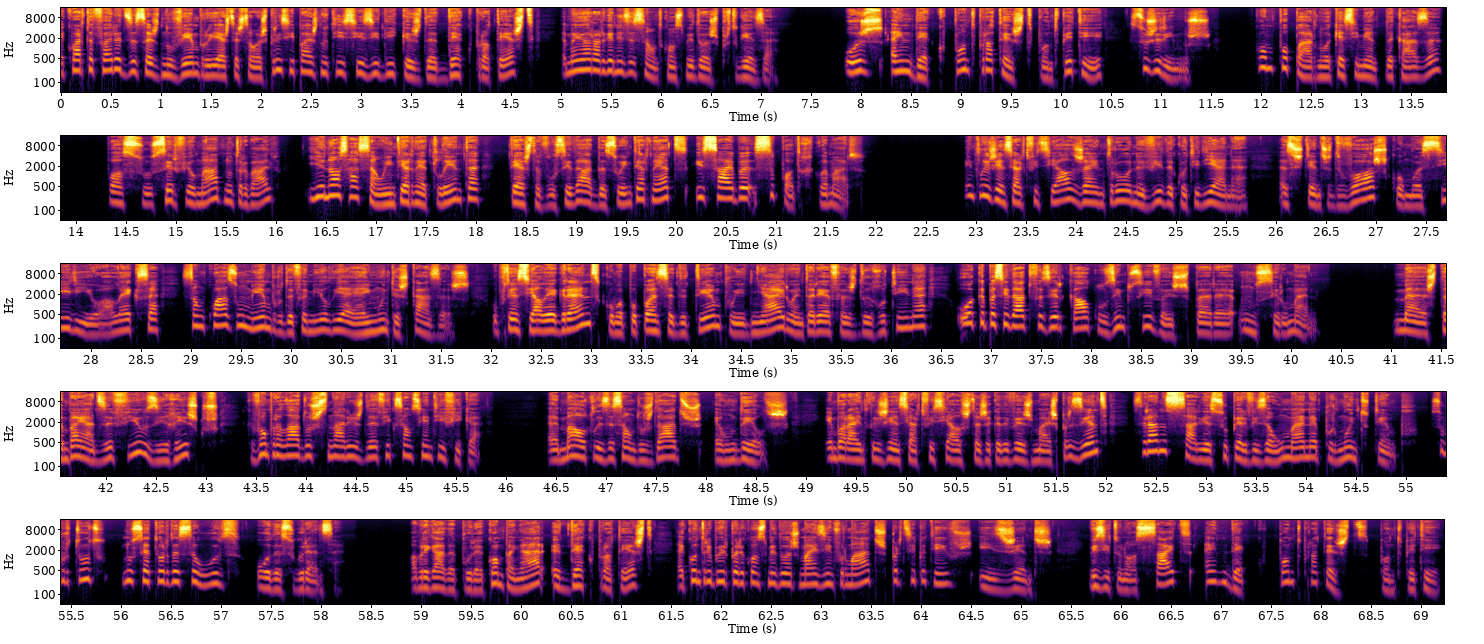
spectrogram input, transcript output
É quarta-feira, 16 de novembro, e estas são as principais notícias e dicas da DECO Proteste, a maior organização de consumidores portuguesa. Hoje, em DECO.proteste.pt, sugerimos como poupar no aquecimento da casa, posso ser filmado no trabalho e a nossa ação Internet Lenta testa a velocidade da sua internet e saiba se pode reclamar. A inteligência artificial já entrou na vida cotidiana. Assistentes de voz, como a Siri ou a Alexa, são quase um membro da família em muitas casas. O potencial é grande, como a poupança de tempo e dinheiro em tarefas de rotina ou a capacidade de fazer cálculos impossíveis para um ser humano. Mas também há desafios e riscos que vão para lá dos cenários da ficção científica. A má utilização dos dados é um deles. Embora a inteligência artificial esteja cada vez mais presente, será necessária supervisão humana por muito tempo sobretudo no setor da saúde ou da segurança. Obrigada por acompanhar a DECO Proteste a contribuir para consumidores mais informados, participativos e exigentes. Visite o nosso site em deco.proteste.pt.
